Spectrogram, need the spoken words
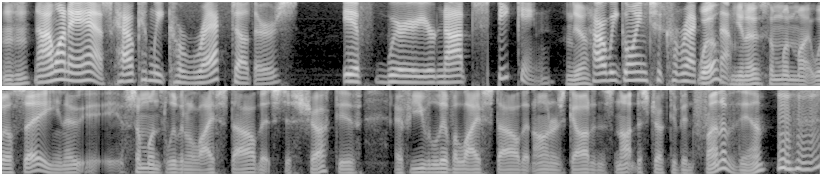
Mm-hmm. Now, I want to ask, how can we correct others if we're not speaking? Yeah. How are we going to correct Well, them? you know, someone might well say, you know, if someone's living a lifestyle that's destructive, if you live a lifestyle that honors God and it's not destructive in front of them, Mm-hmm.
